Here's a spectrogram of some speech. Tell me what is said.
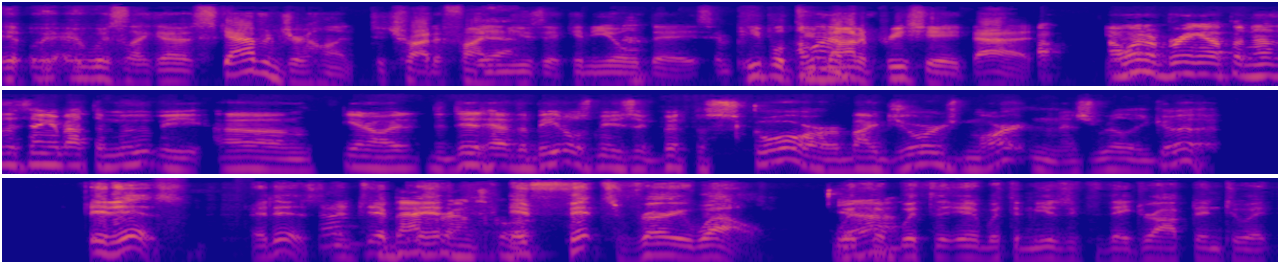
it, it was like a scavenger hunt to try to find Yeah. music in the old days, and people do wanna- not appreciate that. I want to bring up another thing about the movie. Um, you know, it, did have the Beatles music, but the score by George Martin is really good. It is. It is. It, The it- background it- score. It fits very well with Yeah. the, with the with the music that they dropped into it.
